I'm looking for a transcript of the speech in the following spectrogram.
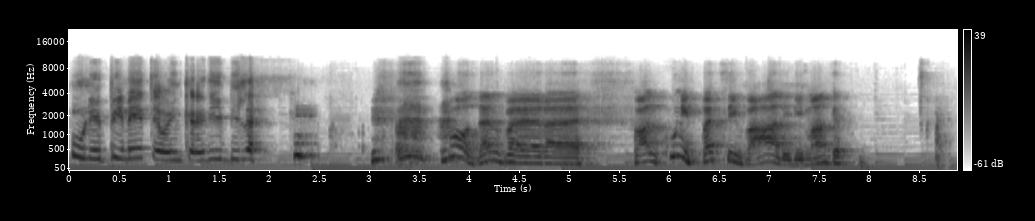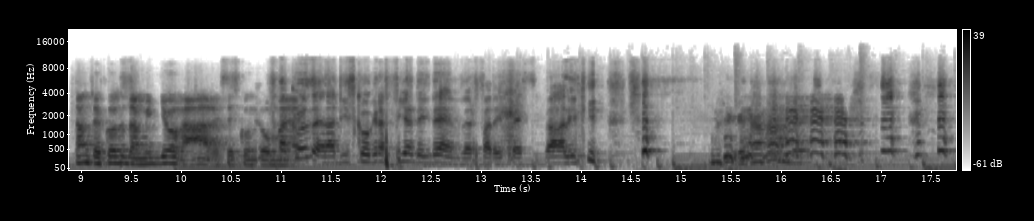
Un epimeteo incredibile. Oh, Denver eh, fa alcuni pezzi validi, ma anche tante cose da migliorare, secondo Ma me. cos'è la discografia dei Denver? Fa dei pezzi validi.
